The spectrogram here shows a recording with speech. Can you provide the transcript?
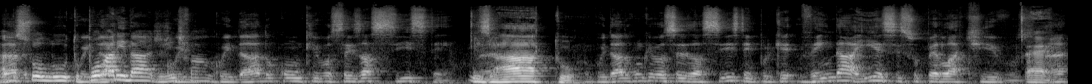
absoluto. cuida- Polaridade, a gente fala. Cuidado com o que vocês assistem. Exato. Cuidado com o que vocês assistem, porque vem daí esses superlativos, É, né?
